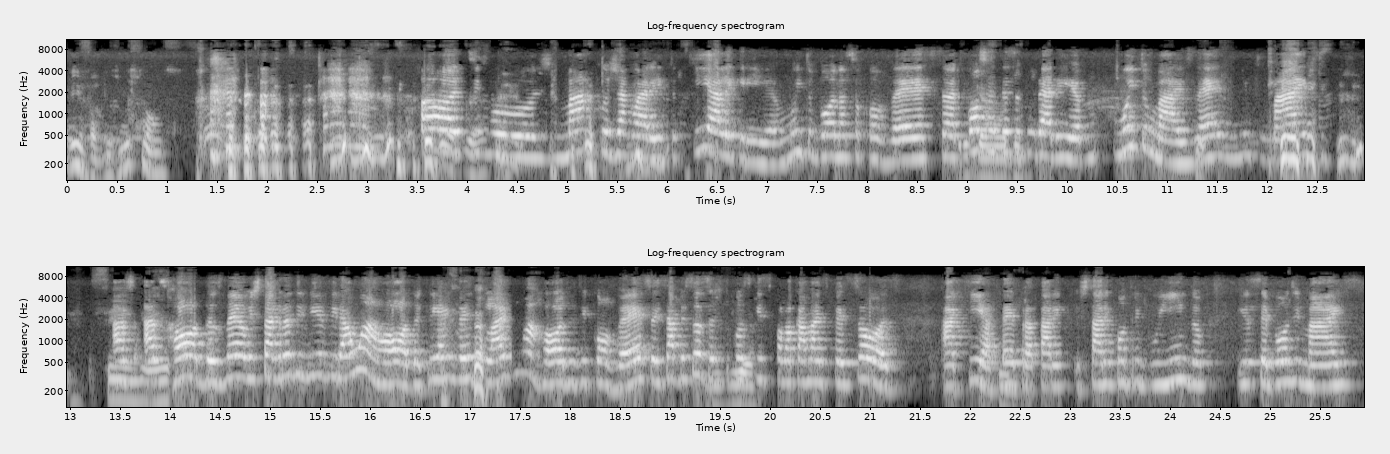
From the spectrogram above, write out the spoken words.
vivamos nos sons. Ótimos! Marcos Jaguarito, que alegria! Muito boa nossa conversa. Obrigado. Com certeza duraria muito mais, né? Muito mais. Sim, as, as, rodas, né? O Instagram devia virar uma roda, criar em vez de live uma roda de conversa. E sabe, se a gente conseguisse colocar mais pessoas aqui até para estarem contribuindo, ia ser bom demais.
